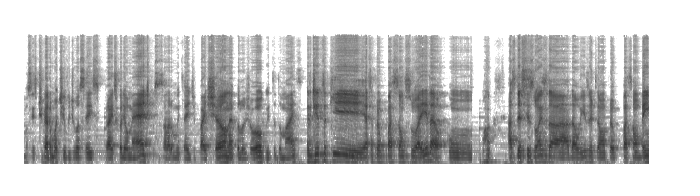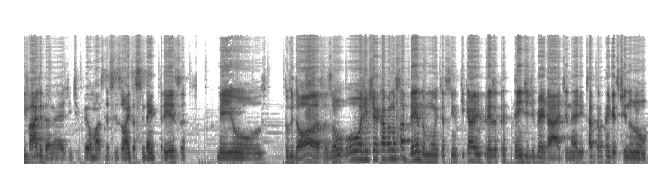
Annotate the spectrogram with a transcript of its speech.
vocês tiveram motivo de vocês para escolher o médico, vocês falaram muito aí de paixão, né, pelo jogo e tudo mais. Acredito que essa preocupação sua aí, Léo, com as decisões da, da Wizards é uma preocupação bem válida, né? A gente vê umas decisões assim da empresa meio duvidosas, ou, ou a gente acaba não sabendo muito assim o que, que a empresa pretende de verdade, né? A gente sabe que ela está investindo no,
